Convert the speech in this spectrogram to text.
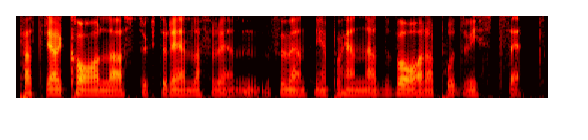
patriarkala, strukturella förväntningar på henne att vara på ett visst sätt.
